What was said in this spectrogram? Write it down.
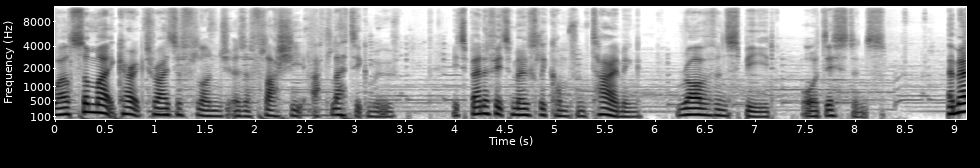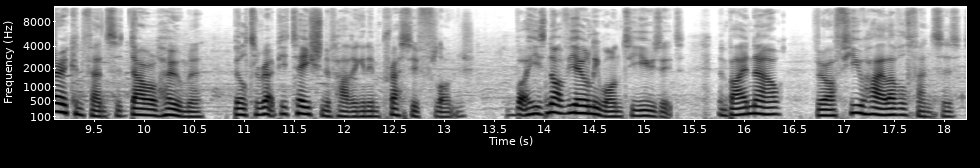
While some might characterise a flunge as a flashy athletic move, its benefits mostly come from timing rather than speed or distance. American fencer Daryl Homer built a reputation of having an impressive flunge, but he's not the only one to use it, and by now there are few high level fencers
